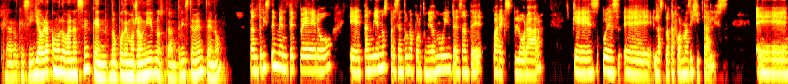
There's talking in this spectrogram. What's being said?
Claro que sí. ¿Y ahora cómo lo van a hacer? Que no podemos reunirnos tan tristemente, ¿no? Tan tristemente, pero eh, también nos presenta una oportunidad muy interesante para explorar, que es pues eh, las plataformas digitales. Eh,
